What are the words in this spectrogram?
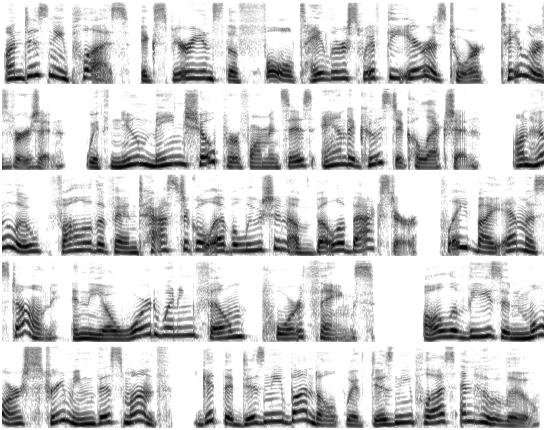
On Disney Plus, experience the full Taylor Swift The Eras Tour, Taylor's version, with new main show performances and acoustic collection. On Hulu, follow the fantastical evolution of Bella Baxter, played by Emma Stone in the award winning film Poor Things. All of these and more streaming this month. Get the Disney Bundle with Disney Plus and Hulu.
